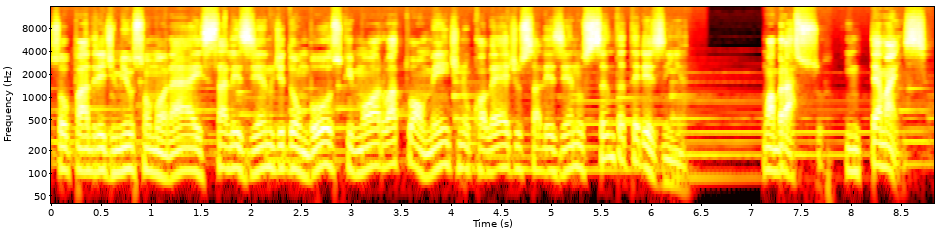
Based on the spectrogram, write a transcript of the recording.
Sou Padre Edmilson Moraes, salesiano de Dom Bosco e moro atualmente no Colégio Salesiano Santa Terezinha. Um abraço e até mais!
